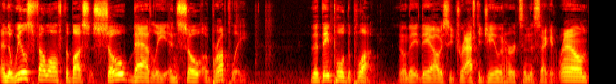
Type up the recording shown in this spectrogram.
And the wheels fell off the bus so badly and so abruptly that they pulled the plug. You know, they, they obviously drafted Jalen Hurts in the second round,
